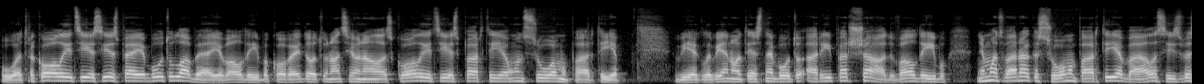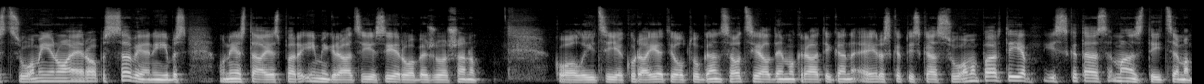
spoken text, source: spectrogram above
Otra koalīcijas iespēja būtu labēja valdība, ko veidotu Nacionālās koalīcijas partija un Somu partija. Viegli vienoties nebūtu arī par šādu valdību, ņemot vērā, ka Soma partija vēlas izvest Somiju no Eiropas Savienības un iestājas par imigrācijas ierobežošanu. Koalīcija, kurā ietilptu gan sociāldemokrāti, gan eiroskeptiskā Soma partija, izskatās maz ticama.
